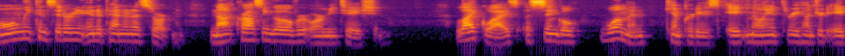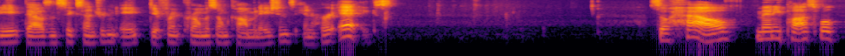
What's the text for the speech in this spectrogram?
only considering independent assortment, not crossing over or mutation. Likewise, a single woman can produce 8,388,608 different chromosome combinations in her eggs. So how many possible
